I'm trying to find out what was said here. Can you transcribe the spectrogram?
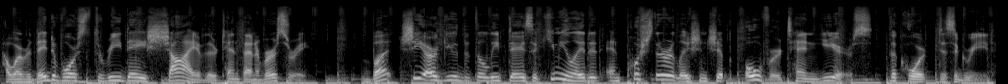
However, they divorced three days shy of their 10th anniversary. But she argued that the leap days accumulated and pushed their relationship over 10 years. The court disagreed.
